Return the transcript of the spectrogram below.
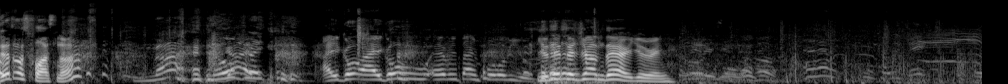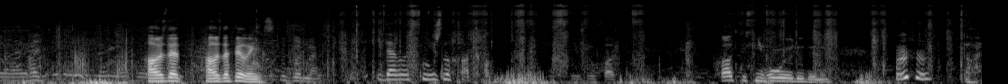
that was fast, no? No break. I go, I go every time follow you. You need to jump there, Yuri. How's that? How's the feelings? Йдемо в сніжну хатку. Хатку снігової людини. Давай.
